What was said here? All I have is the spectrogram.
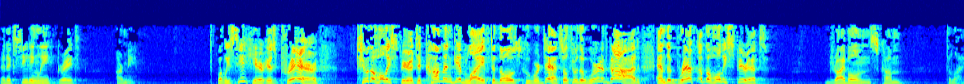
an exceedingly great army. What we see here is prayer to the Holy Spirit to come and give life to those who were dead. So through the Word of God and the breath of the Holy Spirit, dry bones come to life.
